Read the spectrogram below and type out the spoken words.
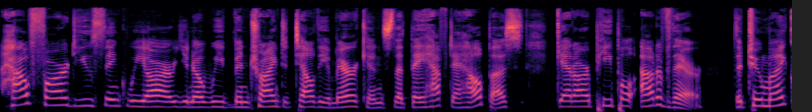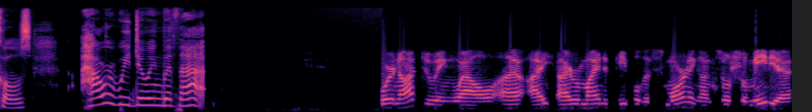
how far do you think we are? You know, we've been trying to tell the Americans that they have to help us get our people out of there. The two Michaels. How are we doing with that? We're not doing well. I, I, I reminded people this morning on social media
